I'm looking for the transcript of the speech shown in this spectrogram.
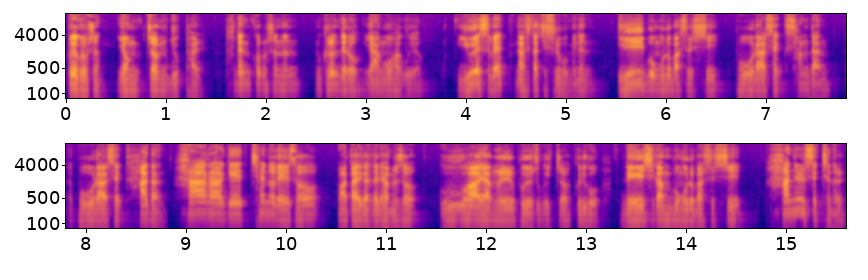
푸드크옵션 0.68. 푸덴코옵션은 뭐 그런 대로 양호하고요. US100 나스닥 지수를 보면은 일봉으로 봤을 시 보라색 상단, 보라색 하단, 하락의 채널에서 왔다리 갔다리 하면서 우하향을 보여주고 있죠. 그리고 4시간 봉으로 봤을 시 하늘색 채널,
